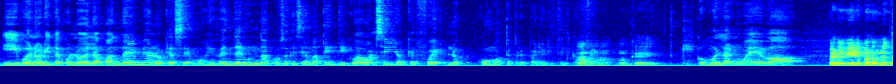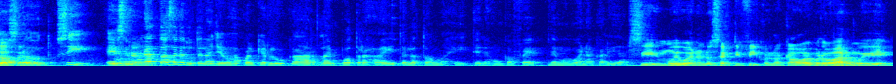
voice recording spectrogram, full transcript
Y bueno, ahorita con lo de la pandemia, lo que hacemos es vender una cosa que se llama tintico de bolsillo, que fue lo, como te preparé ahorita el café. Que es como la nueva... Pero viene para una taza. Sí, esa es una taza que tú te la llevas a cualquier lugar, la empotras ahí, te la tomas y tienes un café de muy buena calidad. Sí, muy bueno, lo certifico, lo acabo de probar, muy bien.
